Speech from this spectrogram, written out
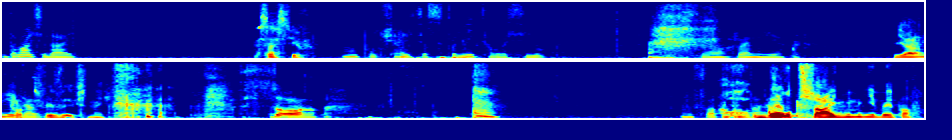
Давай сідай. Все, сів. Ну, получається, стоїть, але сів. Все, Рен є. Я Він їй каже. протифізичний. Що? Ну, що ти тут? так? Голд Шайні мені випав.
